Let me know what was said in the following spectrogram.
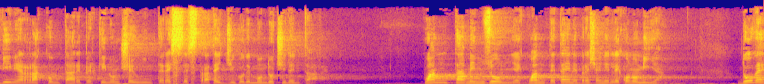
viene a raccontare perché non c'è un interesse strategico del mondo occidentale. Quanta menzogna e quante tenebre c'è nell'economia, dove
